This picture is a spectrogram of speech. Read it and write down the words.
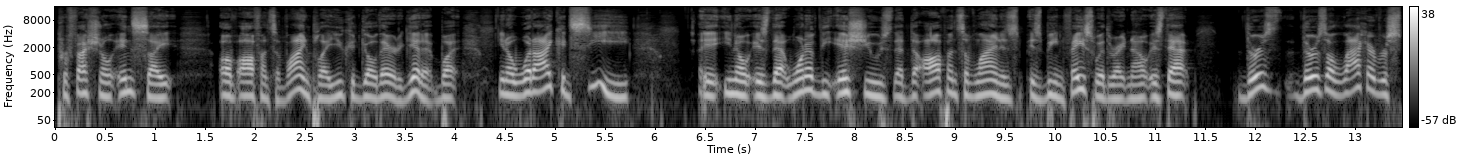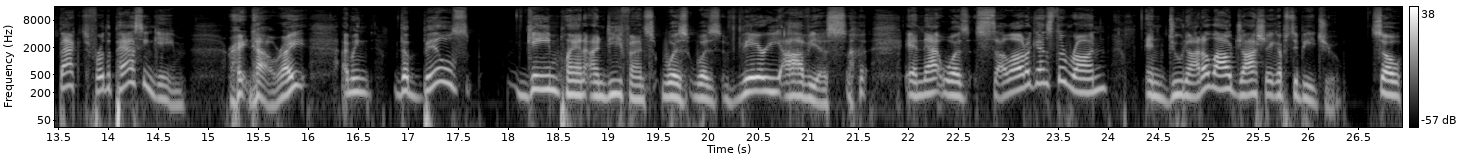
professional insight of offensive line play, you could go there to get it. But you know what I could see, eh, you know, is that one of the issues that the offensive line is is being faced with right now is that there's there's a lack of respect for the passing game right now, right? I mean, the Bills game plan on defense was was very obvious, and that was sell out against the run and do not allow Josh Jacobs to beat you. So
